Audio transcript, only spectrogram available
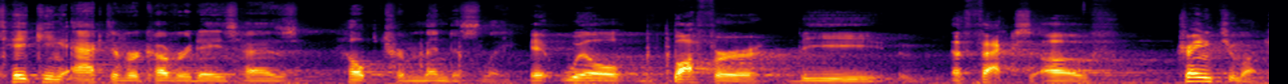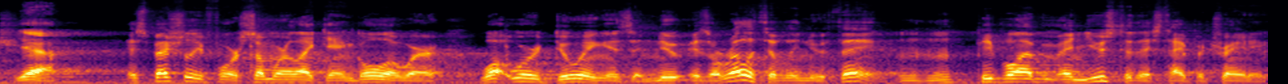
taking active recovery days has helped tremendously. it will buffer the effects of training too much. Yeah. Especially for somewhere like Angola, where what we're doing is a new is a relatively new thing. Mm-hmm. People haven't been used to this type of training.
